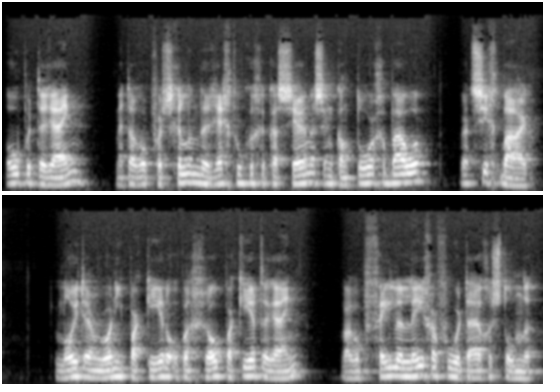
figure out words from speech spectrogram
open terrein met daarop verschillende rechthoekige kazernes en kantoorgebouwen werd zichtbaar. Lloyd en Ronnie parkeerden op een groot parkeerterrein waarop vele legervoertuigen stonden.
